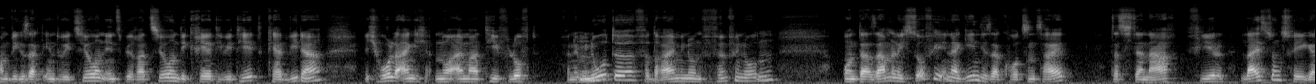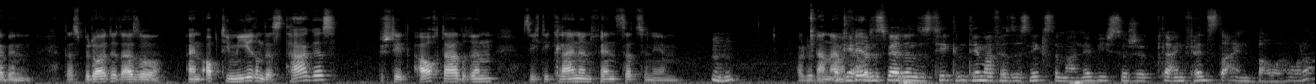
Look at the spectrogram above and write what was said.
kommt wie gesagt Intuition, Inspiration, die Kreativität kehrt wieder. Ich hole eigentlich nur einmal tief Luft. Für eine mhm. Minute, für drei Minuten, für fünf Minuten. Und da sammle ich so viel Energie in dieser kurzen Zeit, dass ich danach viel leistungsfähiger bin. Das bedeutet also, ein Optimieren des Tages besteht auch darin, sich die kleinen Fenster zu nehmen. Mhm. Weil du dann einfach. Okay, aber das wäre dann das Thema für das nächste Mal, ne? wie ich solche kleinen Fenster einbaue, oder?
